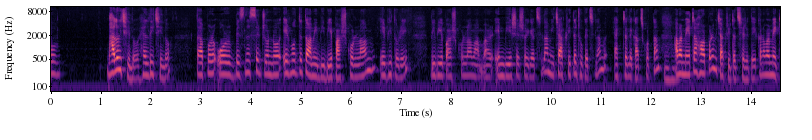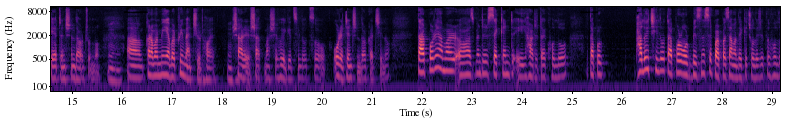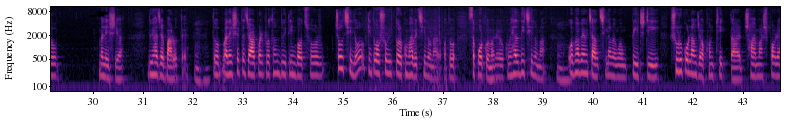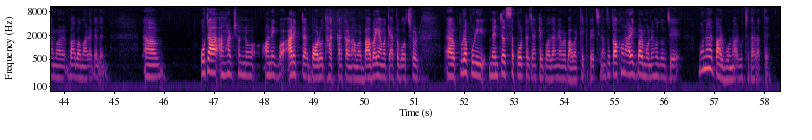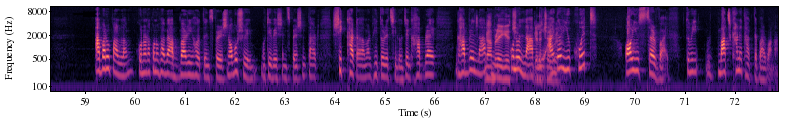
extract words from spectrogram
ভালোই ছিল হেলদি ছিল। তারপর ওর বিজনেসের জন্য এর মধ্যে তো আমি বিবিএ পাশ করলাম এর ভিতরেই। বিবিএ পাশ করলাম আমার এমবিএ শেষ হয়ে গেছিল আমি চাকরিতে ঢুকেছিলাম একটালে কাজ করতাম। আমার মেয়েটা হওয়ার পরে আমি চাকরিটা ছেড়ে দিই কারণ আমার মেয়েকে অ্যাটেনশন দেওয়ার জন্য। কারণ আমার মেয়ে আবার প্রি ম্যাচিউর হয়। সাড়ে সাত মাসে হয়ে গেছিল সো ওর অ্যাটেনশন দরকার ছিল। তারপরে আমার হাজব্যান্ডের সেকেন্ড এই হার্ট অ্যাটাক হলো। তারপর ভালোই ছিল তারপর ওর বিজনেসের পারপাসে আমাদেরকে চলে যেতে হলো মালয়েশিয়া দুই হাজার বারোতে। তো মালয়েশিয়াতে যাওয়ার পর প্রথম দুই তিন বছর চলছিল কিন্তু ওর শরীর তো ওরকম ভাবে ছিল না অত সাপোর্ট করে মানে ওরকম হেলদি ছিল না। ওইভাবে আমি চালছিলাম এবং পিএইচডি শুরু করলাম যখন ঠিক তার ছয় মাস পরে আমার বাবা মারা গেলেন। আহ, ওটা আমার জন্য অনেক আরেকটা বড় ধাক্কা। কারণ আমার বাবাই আমাকে এত বছর পুরোপুরি মেন্টাল সাপোর্টটা যাকে বলে আমি আমার বাবার থেকে পেয়েছিলাম। তো তখন আরেকবার মনে হলো যে মনে হয় পারব না আর উঠে দাঁড়াতে। আবারও পারলাম। কোনো না কোনোভাবে আব্বারই হয়তো ইন্সপিরেশন অবশ্যই মোটিভেশন ইন্সপিরেশন তার শিক্ষাটা আমার ভিতরে ছিল যে ঘাবড়ায় ঘাবড়ে লাভ কোনো লাভ নেই। Either. You quit or you survive তুমি মাঝখানে থাকতে পারবা না।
